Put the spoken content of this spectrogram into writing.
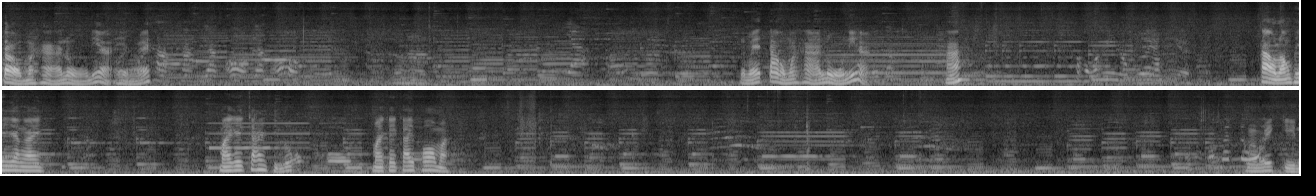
เต่ามาหาหนูเนี่ยเห็นไหมหักหักอยากออกอยากออกเห็นไหมเต่ามาหาหนูเนี่ย ฮะ เขาบอกว่ามีนกด้วยอะเต่าร้องเพลงยังไง มาใกล้ๆสิลูก มาใกล้ๆพ่อมา มันไม่กิน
